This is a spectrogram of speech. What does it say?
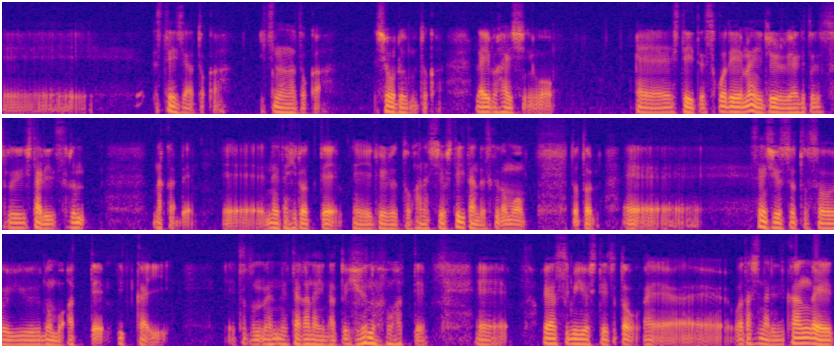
えー、ステージャーとか、17とか、ショールームとか、ライブ配信を、えー、していて、そこで、まあ、いろいろやり取りする、したりする中で、えー、ネタ拾って、えー、いろいろとお話をしていたんですけども、ちょっと、えー、先週ちょっとそういうのもあって、一回、ちょっとネタがないなというのもあって、えー、お休みをして、ちょっと、えー、私なりに考え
